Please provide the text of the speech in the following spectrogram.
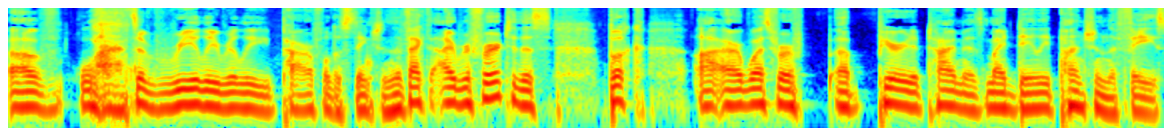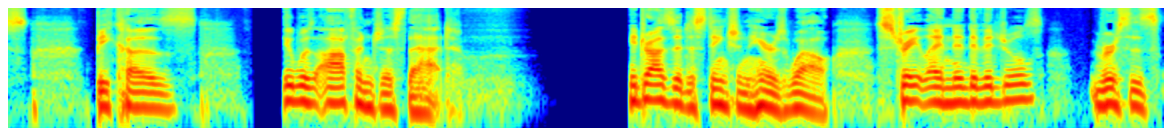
of lots of really, really powerful distinctions. In fact, I refer to this book, uh, or was for a period of time, as my daily punch in the face because it was often just that. He draws a distinction here as well straight line individuals versus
